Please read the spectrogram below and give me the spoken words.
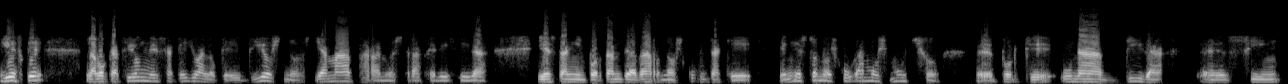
Y es que la vocación es aquello a lo que Dios nos llama para nuestra felicidad. Y es tan importante a darnos cuenta que en esto nos jugamos mucho, eh, porque una vida eh, sin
